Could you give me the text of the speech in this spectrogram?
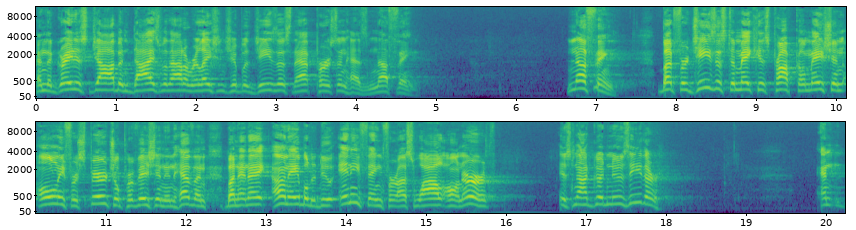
and the greatest job and dies without a relationship with Jesus, that person has nothing. Nothing. But for Jesus to make his proclamation only for spiritual provision in heaven, but unable to do anything for us while on earth, is not good news either. And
